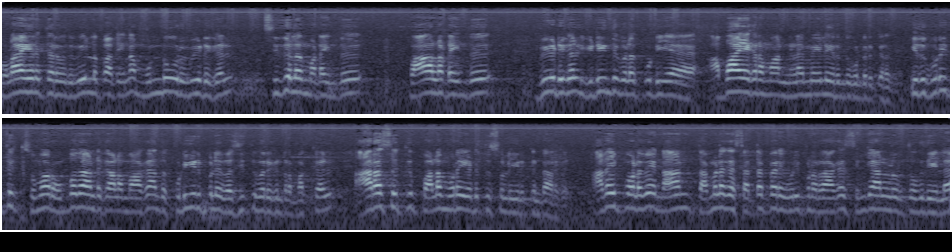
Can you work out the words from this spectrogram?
தொள்ளாயிரத்தி அறுபது வீட்டில் பார்த்தீங்கன்னா முந்நூறு வீடுகள் சிதிலம் அடைந்து பாலடைந்து வீடுகள் இடிந்து விழக்கூடிய அபாயகரமான நிலைமையில் இருந்து கொண்டிருக்கிறது. இது குறித்து சுமார் ஒன்பது ஆண்டு காலமாக அந்த குடியிருப்பில் வசித்து வருகின்ற மக்கள் அரசுக்கு பல முறை எடுத்து சொல்லி இருக்கின்றார்கள். அதே போலவே நான் தமிழக சட்டப்பேரவை உறுப்பினராக சிங்கானலூர் தொகுதியில்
